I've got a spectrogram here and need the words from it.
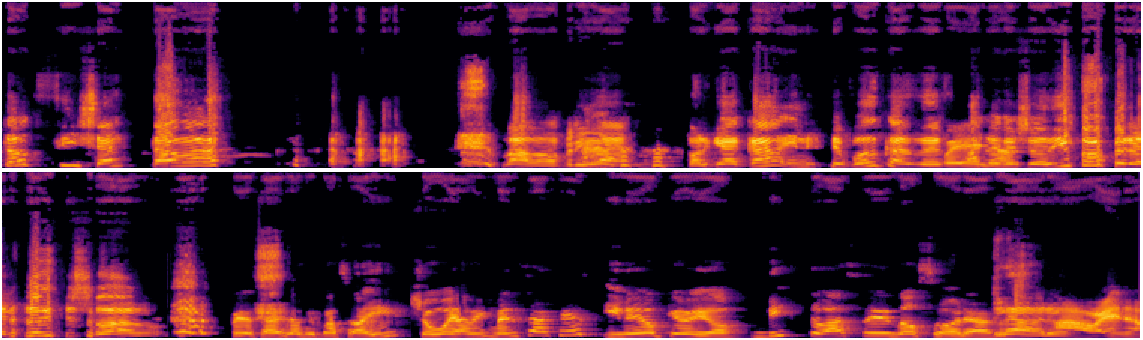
toxi ya estaba. Vamos, Frida. Porque acá en este podcast es haz lo que yo digo, pero no lo que yo hago. Pero ¿sabes lo que pasó ahí? Yo voy a mis mensajes y veo que veo, visto hace dos horas. Claro. Ah, bueno,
